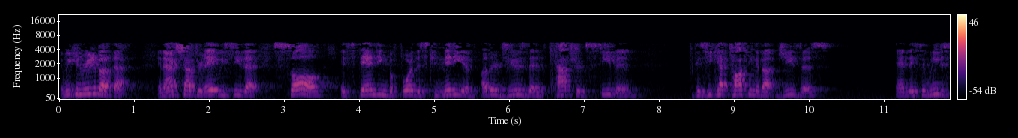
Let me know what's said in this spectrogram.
And we can read about that. In Acts chapter 8, we see that Saul is standing before this committee of other Jews that have captured Stephen because he kept talking about Jesus. And they said, We need to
